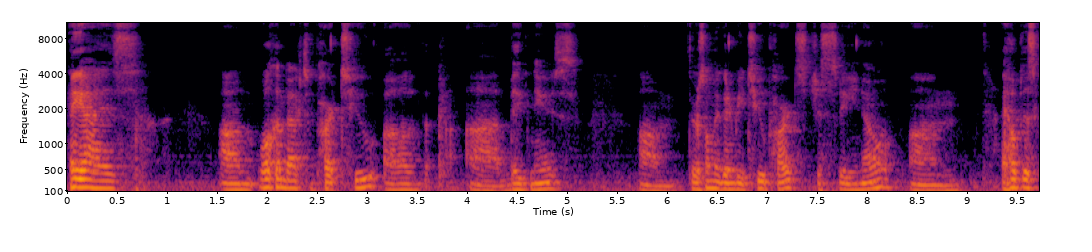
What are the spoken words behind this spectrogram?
Hey guys, um, welcome back to part two of uh, big news. Um, there's only going to be two parts, just so you know. Um, I hope this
